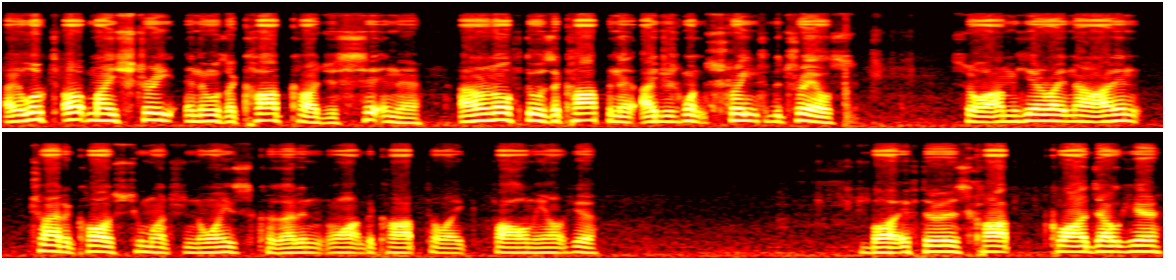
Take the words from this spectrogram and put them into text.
I looked up my street and there was a cop car just sitting there. I don't know if there was a cop in it. I just went straight into the trails. So I'm here right now. I didn't try to cause too much noise because I didn't want the cop to like follow me out here. But if there is cop quads out here,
